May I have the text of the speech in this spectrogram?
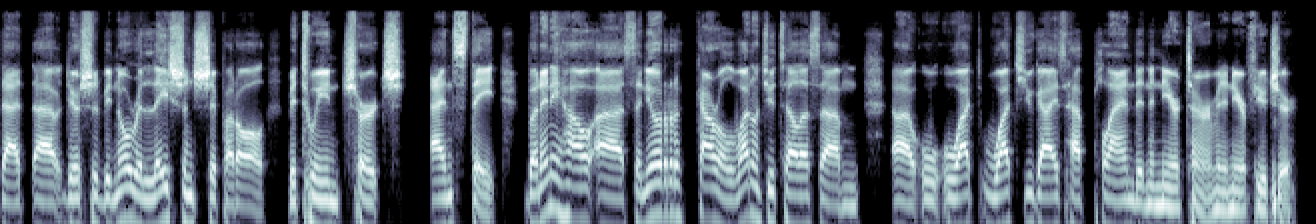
that uh, there should be no relationship at all between church and state. But anyhow, uh, Senor Carroll, why don't you tell us um, uh, what what you guys have planned in the near term, in the near future?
